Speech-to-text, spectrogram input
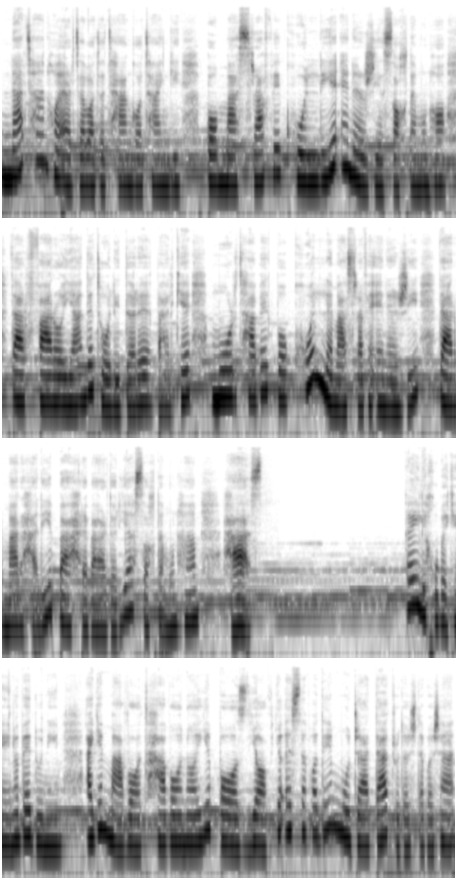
نه تنها ارتباط تنگاتنگی با مصرف کلی انرژی ساختمون ها در فرایند تولید داره بلکه مرتبط با کل مصرف انرژی در مرحله بهره برداری از ساختمون هم هست. خیلی خوبه که اینو بدونیم. اگه مواد توانایی بازیافت یا استفاده مجدد رو داشته باشن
